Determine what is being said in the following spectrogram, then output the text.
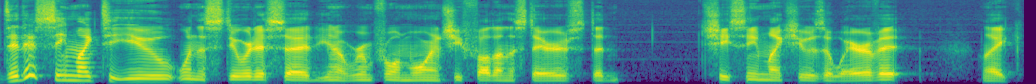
did it seem like to you when the stewardess said, you know, room for one more, and she fell down the stairs? Did she seem like she was aware of it, like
